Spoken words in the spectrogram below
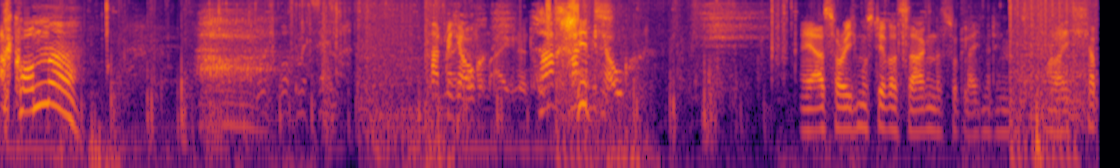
Ach komm! Hat mich auch. Ach, Shit. hat mich auch. Ja, sorry, ich muss dir was sagen, dass du gleich mit hin. Aber ich hab,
